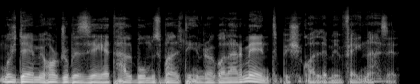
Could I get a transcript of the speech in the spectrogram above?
mhux dejjem joħorġu biżżejjed albums Maltin regolarment biex ikolli minn fejn nagħżel.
